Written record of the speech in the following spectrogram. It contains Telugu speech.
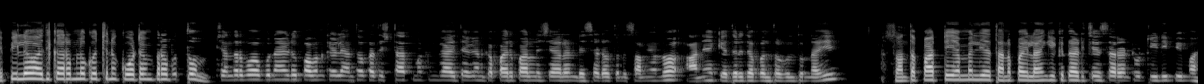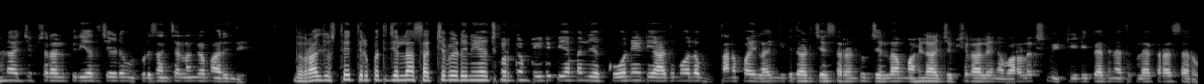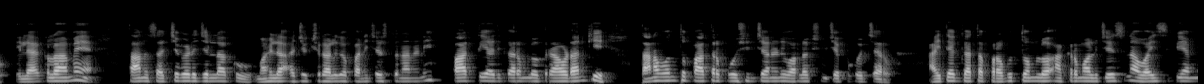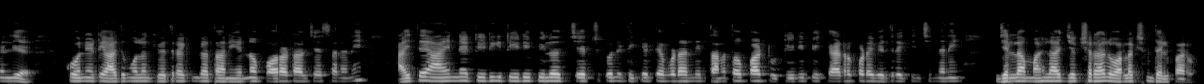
ఏపీలో అధికారంలోకి వచ్చిన కూటమి ప్రభుత్వం చంద్రబాబు నాయుడు పవన్ కళ్యాణ్ ఎంతో ప్రతిష్టాత్మకంగా అయితే కనుక పరిపాలన చేయాలని డిసైడ్ అవుతున్న సమయంలో అనేక ఎదురు దెబ్బలు తగులుతున్నాయి. సొంత పార్టీ ఎమ్మెల్యే తనపై లైంగిక దాడి చేశారంటూ టీడీపీ మహిళా అధ్యక్షురాలు ఫిర్యాదు చేయడం ఇప్పుడు సంచలనంగా మారింది. వివరాలు చూస్తే తిరుపతి జిల్లా సత్యవేడు నియోజకవర్గం టీడీపీ ఎమ్మెల్యే కోనేటి ఆదిమూలం తనపై లైంగిక దాడి చేశారంటూ జిల్లా మహిళా అధ్యక్షురాలైన వరలక్ష్మి టీడీపీ అధినేతకు లేఖ రాశారు. ఈ లేఖలో ఆమె తాను సత్యపేట జిల్లాకు మహిళా అధ్యక్షురాలుగా పనిచేస్తున్నానని పార్టీ అధికారంలోకి రావడానికి తన వంతు పాత్ర పోషించానని వరలక్ష్మి చెప్పుకొచ్చారు. అయితే గత ప్రభుత్వంలో అక్రమాలు చేసిన వైసీపీ ఎమ్మెల్యే కోనేటి ఆదిమూలంకి వ్యతిరేకంగా తాను ఎన్నో పోరాటాలు చేశానని అయితే ఆయన్నే టీడీ టీడీపీలో చేర్చుకొని టికెట్ ఇవ్వడాన్ని తనతో పాటు టీడీపీ కేడర్ కూడా వ్యతిరేకించిందని జిల్లా మహిళా అధ్యక్షురాలు వరలక్ష్మి తెలిపారు.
